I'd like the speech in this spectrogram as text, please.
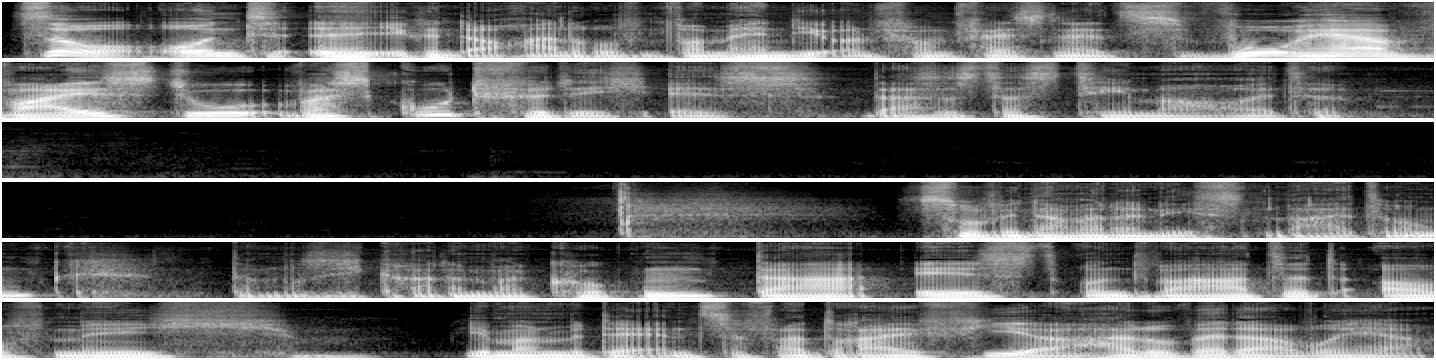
So, und äh, ihr könnt auch anrufen vom Handy und vom Festnetz. Woher weißt du, was gut für dich ist? Das ist das Thema heute. So, wen haben wir in der nächsten Leitung? Da muss ich gerade mal gucken. Da ist und wartet auf mich jemand mit der Endziffer 34. Hallo, wer da? Woher?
